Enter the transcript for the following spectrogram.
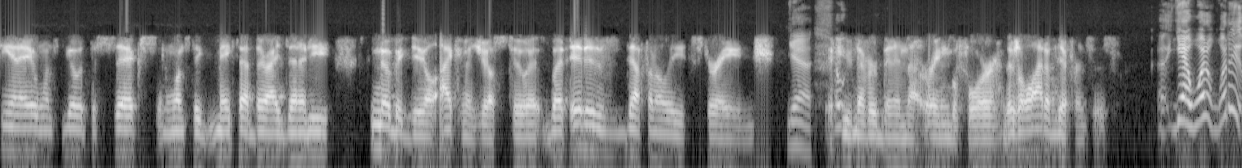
TNA wants to go with the six and wants to make that their identity, no big deal. I can adjust to it, but it is definitely strange Yeah. if you've never been in that ring before. There's a lot of differences. Uh, yeah, what what it,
